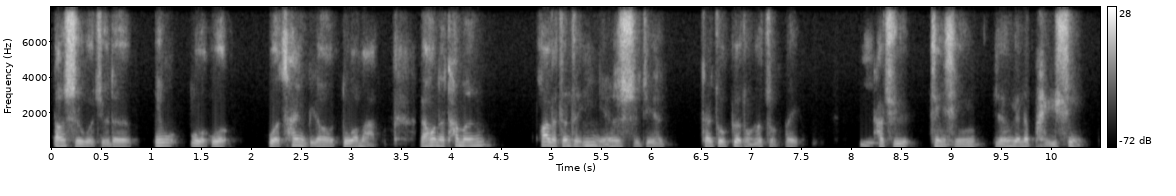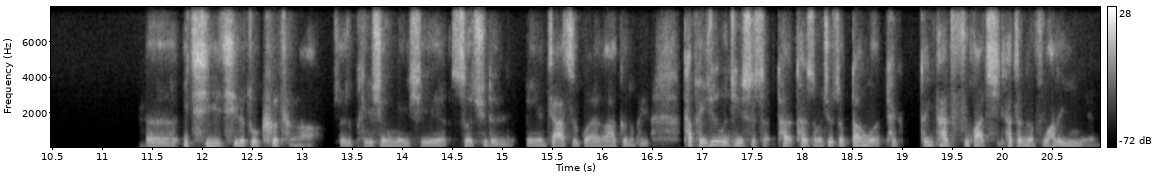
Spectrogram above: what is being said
当时我觉得，因为我我我参与比较多嘛，然后呢，他们花了整整一年的时间在做各种的准备。他去进行人员的培训，呃，一期一期的做课程啊，就是培训那些社区的人员价值观啊，各种培训。他培训的问题是什？他他什么？就是当我他他他孵化期，他整整孵化了一年，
